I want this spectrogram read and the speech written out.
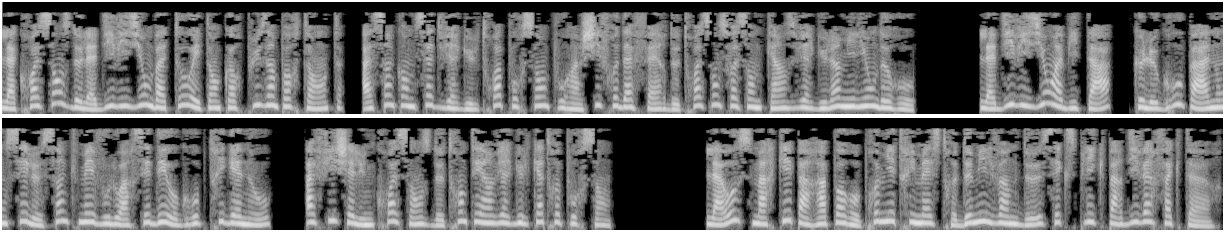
La croissance de la division bateau est encore plus importante, à 57,3% pour un chiffre d'affaires de 375,1 millions d'euros. La division Habitat, que le groupe a annoncé le 5 mai vouloir céder au groupe Trigano, affiche elle une croissance de 31,4%. La hausse marquée par rapport au premier trimestre 2022 s'explique par divers facteurs.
